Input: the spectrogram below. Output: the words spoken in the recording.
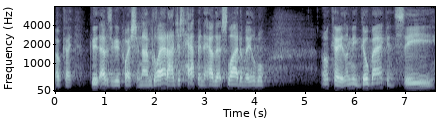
Okay. Good. That was a good question. I'm glad I just happened to have that slide available. Okay, let me go back and see.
